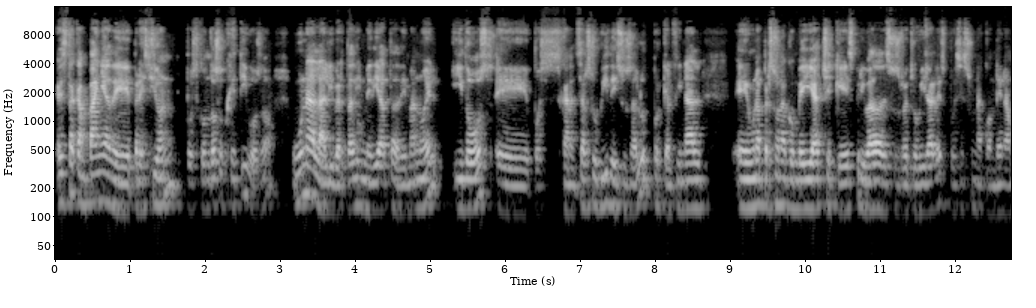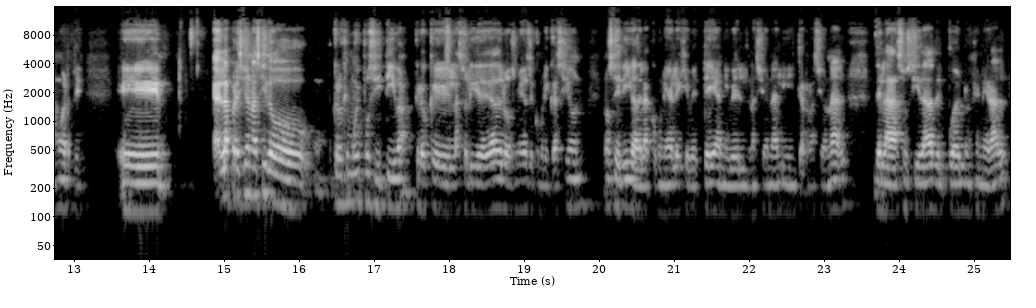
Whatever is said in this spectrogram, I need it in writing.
esta campaña de presión pues con dos objetivos, ¿no? Una, la libertad inmediata de Manuel y dos, eh, pues garantizar su vida y su salud porque al final una persona con VIH que es privada de sus retrovirales pues es una condena a muerte. Eh, la presión ha sido, creo que muy positiva. Creo que la solidaridad de los medios de comunicación, no se diga de la comunidad LGBT a nivel nacional e internacional, de la sociedad, del pueblo en general,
